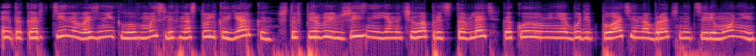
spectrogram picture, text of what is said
Эта картина возникла в мыслях настолько ярко, что впервые в жизни я начала представлять, какое у меня будет платье на брачную церемонию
